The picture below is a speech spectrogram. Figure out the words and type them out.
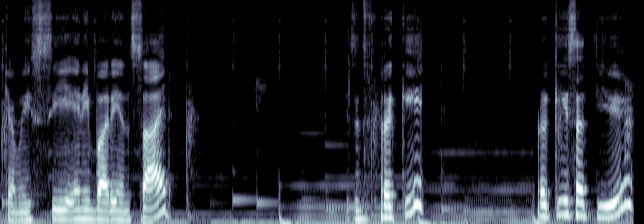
Can we see anybody inside? Is it Frikkie? Frikkie, is that you?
